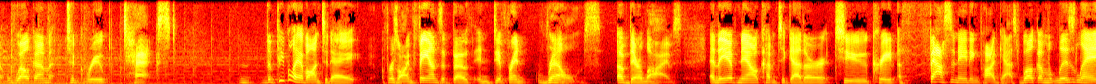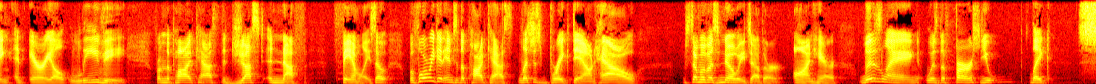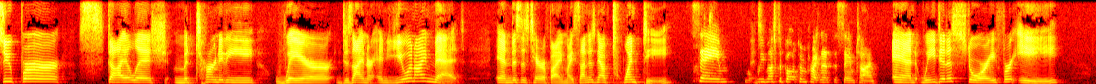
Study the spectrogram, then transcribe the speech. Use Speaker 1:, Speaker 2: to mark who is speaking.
Speaker 1: everyone. Welcome to Group Text. The people I have on today, first of all, I'm fans of both in different realms of their lives. And they have now come together to create a fascinating podcast. Welcome, Liz Lange and Ariel Levy from the podcast, The Just Enough Family. So, before we get into the podcast, let's just break down how some of us know each other on here. Liz Lange was the first, you like super stylish maternity wear designer. And you and I met, and this is terrifying. My son is now 20.
Speaker 2: Same. We must have both been pregnant at the same time.
Speaker 1: And we did a story for E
